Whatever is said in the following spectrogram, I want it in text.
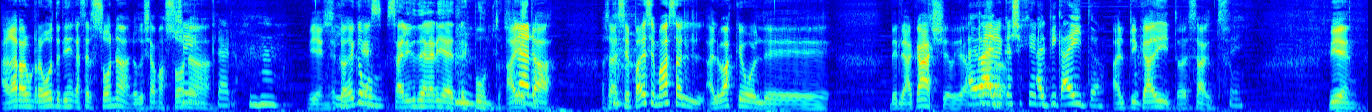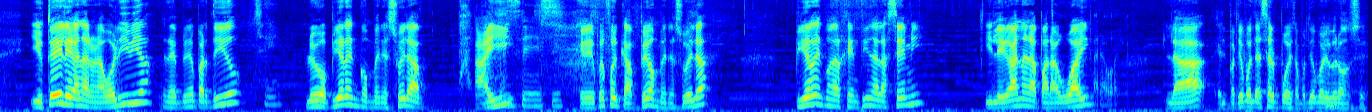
agarra un rebote tiene que hacer zona, lo que se llama zona. Claro. Ujú. Bien, Sí. es, como es salir del área de tres puntos. ahí Claro. está. O sea, se parece más al, al básquetbol de, de la calle, digamos. Ahí va, Claro, al- picadito. Al picadito, exacto. Sí. Bien. Y ustedes le ganaron a Bolivia en el primer partido, Sí. luego pierden con Venezuela ahí, Sí, sí. que después fue el campeón Venezuela, pierden con Argentina la semi y le ganan a Paraguay Paraguay. la, el partido por el tercer puesto, el partido por el bronce.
